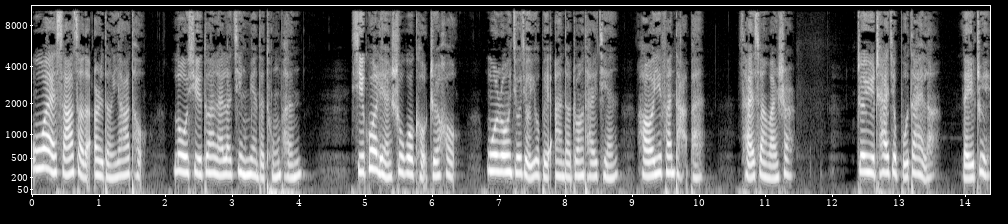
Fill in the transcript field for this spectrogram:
屋外洒扫的二等丫头陆续端来了镜面的铜盆，洗过脸、漱过口之后，慕容九九又被按到妆台前，好一番打扮，才算完事儿。这玉钗就不戴了，累赘，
